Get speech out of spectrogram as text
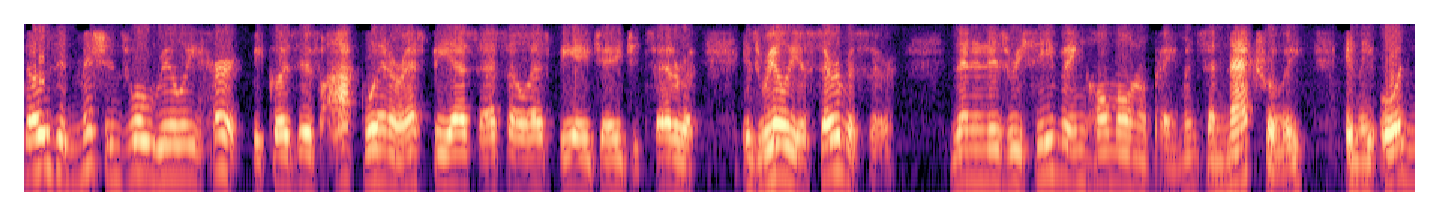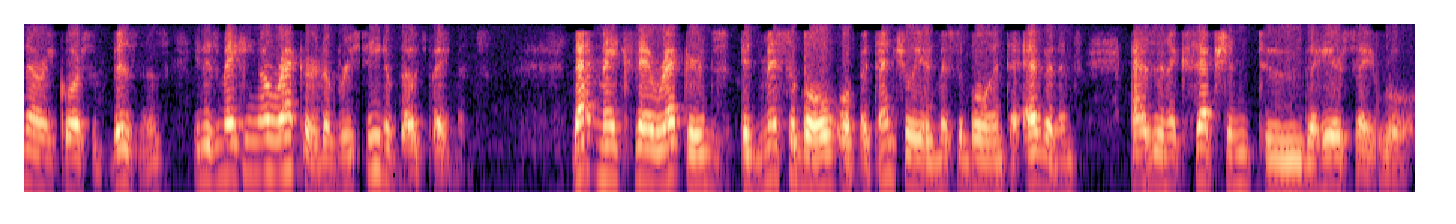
Those admissions will really hurt because if Ocwen or SPS, SLS, PHH, etc., is really a servicer, then it is receiving homeowner payments and naturally, in the ordinary course of business, it is making a record of receipt of those payments. That makes their records admissible or potentially admissible into evidence as an exception to the hearsay rule,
